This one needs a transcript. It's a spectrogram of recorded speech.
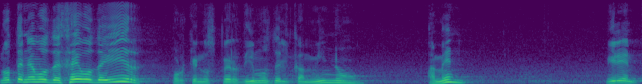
no tenemos deseos de ir, porque nos perdimos del camino. Amén. Miren,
